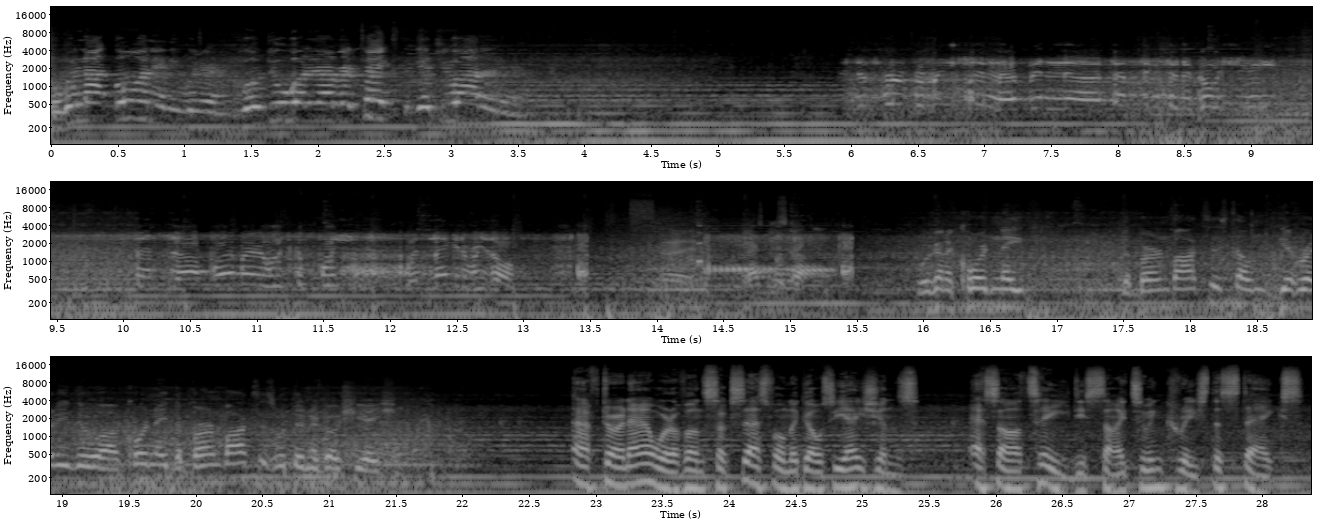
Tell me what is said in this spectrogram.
But we're not going anywhere. We'll do whatever it takes to get you out of there. Just for information, I've been uh, attempting to negotiate since uh, primary was complete with negative results. We're going to coordinate the burn boxes. Tell them to get ready to uh, coordinate the burn boxes with their negotiation. After an hour of unsuccessful negotiations, SRT decide to increase the stakes.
